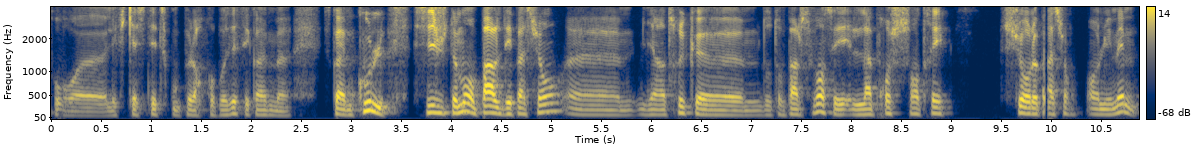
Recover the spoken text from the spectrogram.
pour euh, l'efficacité de ce qu'on peut leur proposer, c'est quand même, euh, quand même cool. Si justement on parle des patients, euh, il y a un truc euh, dont on parle souvent, c'est l'approche centrée sur le patient en lui-même.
